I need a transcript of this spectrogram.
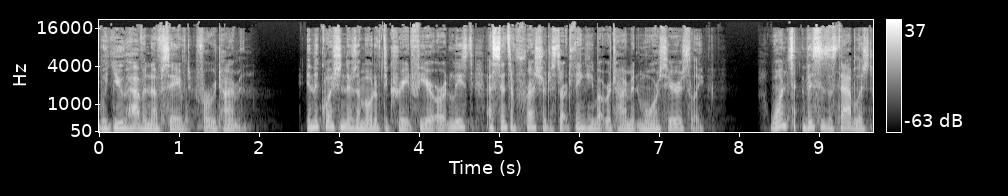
Will you have enough saved for retirement? In the question, there's a motive to create fear or at least a sense of pressure to start thinking about retirement more seriously. Once this is established,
